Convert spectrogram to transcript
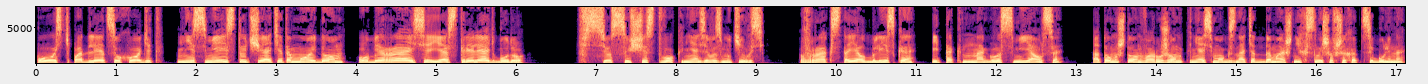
«Пусть подлец уходит, не смей стучать, это мой дом, убирайся, я стрелять буду». Все существо князя возмутилось. Враг стоял близко и так нагло смеялся. О том, что он вооружен, князь мог знать от домашних, слышавших от Цибулина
